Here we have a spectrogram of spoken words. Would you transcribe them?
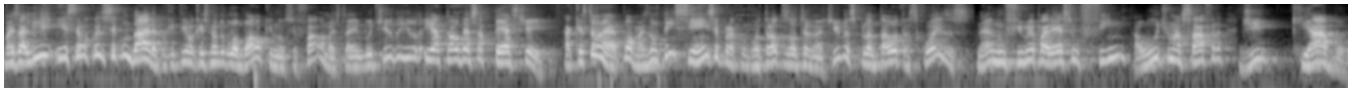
Mas ali, isso é uma coisa secundária, porque tem o aquecimento global, que não se fala, mas está embutido, e, a tal dessa peste aí. A questão é, pô, mas não tem ciência para encontrar outras alternativas, plantar outras coisas? Né? No filme aparece o fim, a última safra de quiabo.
